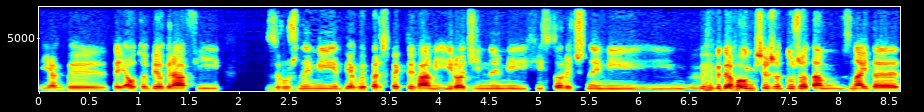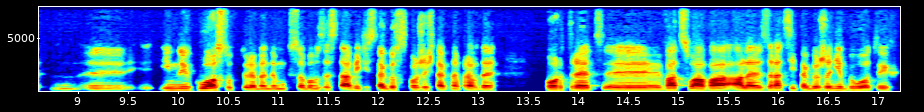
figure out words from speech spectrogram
jakby tej autobiografii z różnymi jakby perspektywami i rodzinnymi, i historycznymi i wydawało mi się, że dużo tam znajdę innych głosów, które będę mógł z sobą zestawić i z tego stworzyć tak naprawdę portret Wacława, ale z racji tego, że nie było tych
